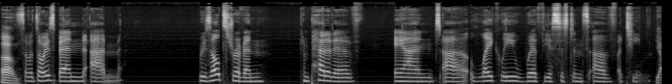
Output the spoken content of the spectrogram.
Um, So it's always been um, results driven, competitive, and uh, likely with the assistance of a team. Yeah.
